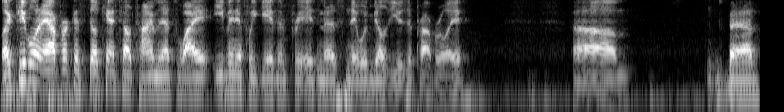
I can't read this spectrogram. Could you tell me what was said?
Like people in Africa still can't tell time, and that's why even if we gave them free AIDS medicine, they wouldn't be able to use it properly. Um, It's bad.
